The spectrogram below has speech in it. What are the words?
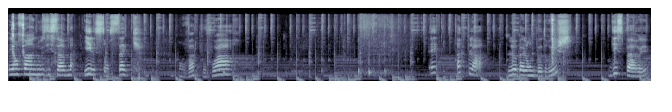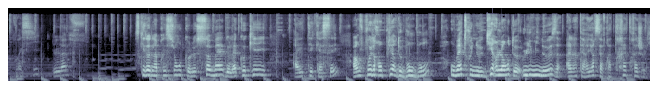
Et enfin, nous y sommes, ils sont secs. On va pouvoir... Et hop là, le ballon de baudruche disparu. Voici l'œuf. Ce qui donne l'impression que le sommet de la coquille a été cassé. Alors vous pouvez le remplir de bonbons ou mettre une guirlande lumineuse à l'intérieur, ça fera très très joli.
